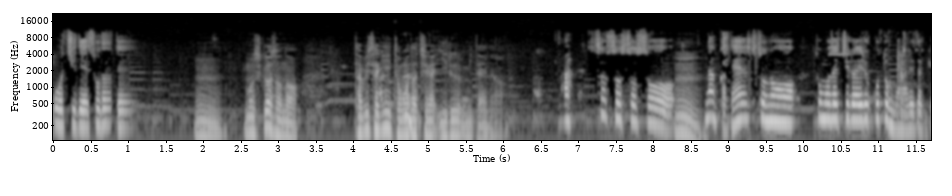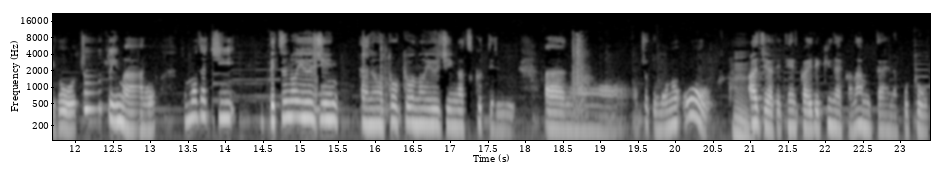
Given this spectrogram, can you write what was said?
お家で育てうん。もしくはその、旅先に友達がいるみたいな。あ、そうそうそうそう。うん、なんかね、その、友達がいることもあれだけど、ちょっと今、あの、友達、別の友人あの、東京の友人が作ってる、あの、ちょっとものを、アジアで展開できないかな、みたいなことを考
